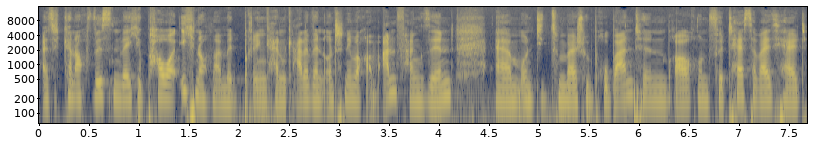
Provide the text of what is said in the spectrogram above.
also ich kann auch wissen, welche Power ich nochmal mitbringen kann, gerade wenn Unternehmen auch am Anfang sind ähm, und die zum Beispiel Probandinnen brauchen für Tests, da weiß ich halt,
